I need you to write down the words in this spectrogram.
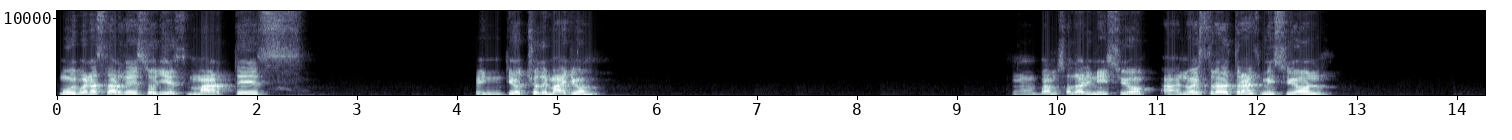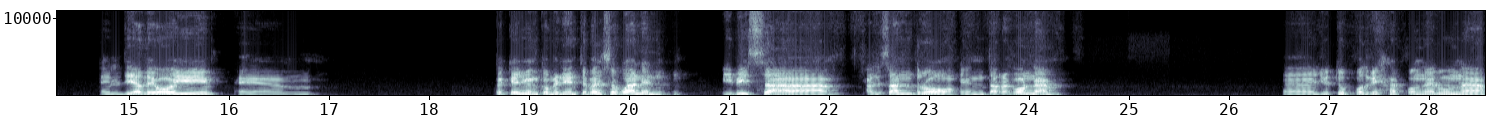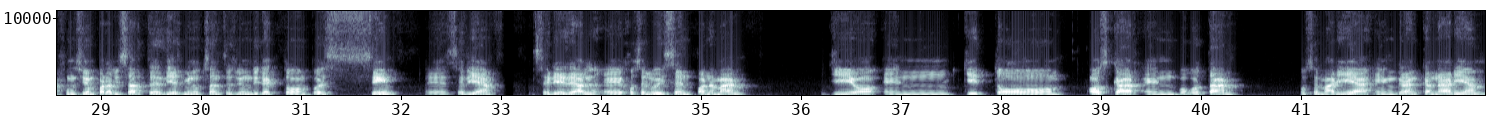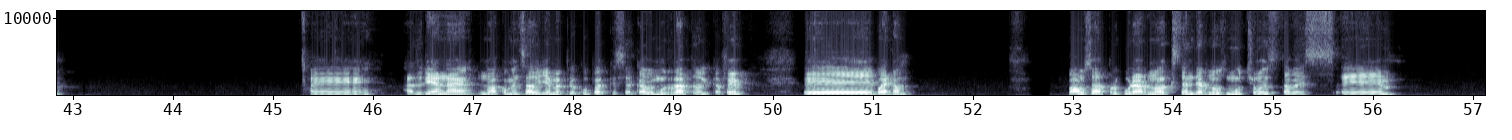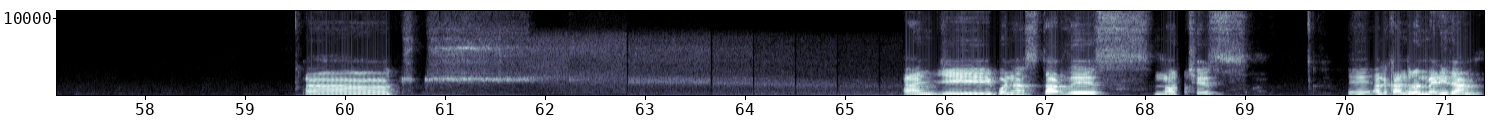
Muy buenas tardes, hoy es martes 28 de mayo. Ah, vamos a dar inicio a nuestra transmisión el día de hoy. Em, pequeño inconveniente. One en Ibiza, Alessandro en Tarragona. Eh, YouTube podría poner una función para avisarte 10 minutos antes de un directo. Pues sí, eh, sería, sería ideal. Eh, José Luis en Panamá, Gio en Quito, Oscar en Bogotá, José María en Gran Canaria. Adriana no ha comenzado, ya me preocupa que se acabe muy rápido el café. bueno, vamos a procurar no extendernos mucho esta vez. Uh, Angie, buenas tardes, noches. Eh, Alejandro en Mérida.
